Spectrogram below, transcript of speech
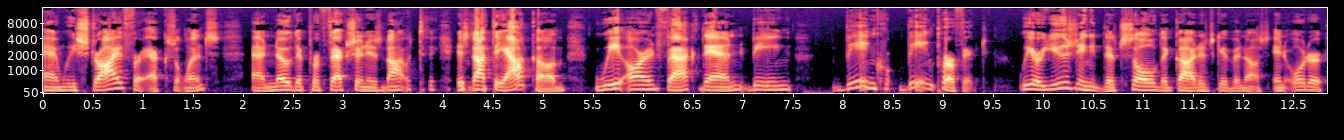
and we strive for excellence and know that perfection is not is not the outcome, we are in fact then being being being perfect. We are using the soul that God has given us in order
